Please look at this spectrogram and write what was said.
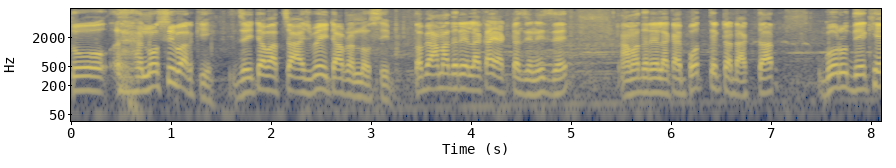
তো, নসিব আর কি, যেইটা বাচ্চা আসবে, এটা আপনার নসিব। তবে আমাদের এলাকায় একটা জিনিস যে, আমাদের এলাকায় প্রত্যেকটা ডাক্তার গরু দেখে,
